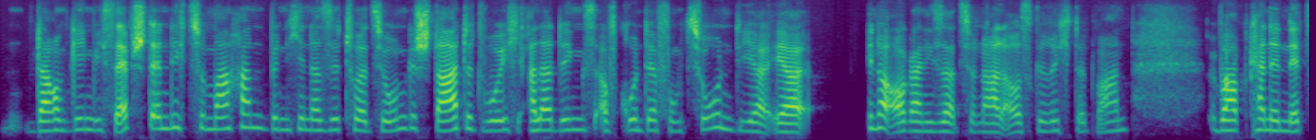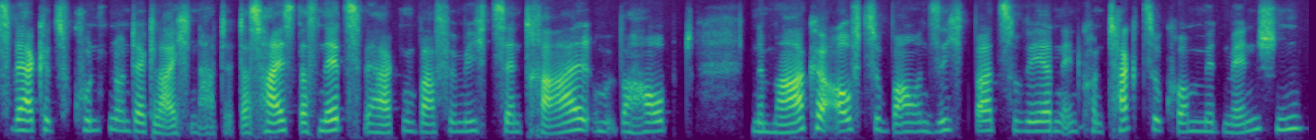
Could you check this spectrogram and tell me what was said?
darum ging, mich selbstständig zu machen, bin ich in einer Situation gestartet, wo ich allerdings aufgrund der Funktionen, die ja eher innerorganisational ausgerichtet waren, überhaupt keine Netzwerke zu Kunden und dergleichen hatte. Das heißt, das Netzwerken war für mich zentral, um überhaupt eine Marke aufzubauen, sichtbar zu werden, in Kontakt zu kommen mit Menschen,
